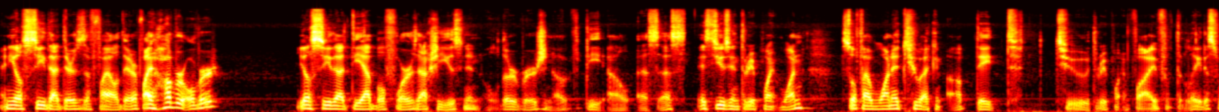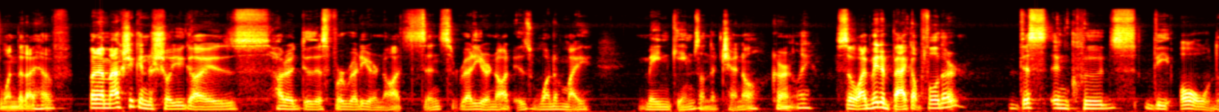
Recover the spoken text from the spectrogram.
and you'll see that there's a file there. If I hover over, you'll see that Diablo 4 is actually using an older version of DLSS. It's using 3.1, so if I wanted to, I can update to 3.5 of the latest one that I have. But I'm actually going to show you guys how to do this for Ready or Not, since Ready or Not is one of my main games on the channel currently. So I made a backup folder. This includes the old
